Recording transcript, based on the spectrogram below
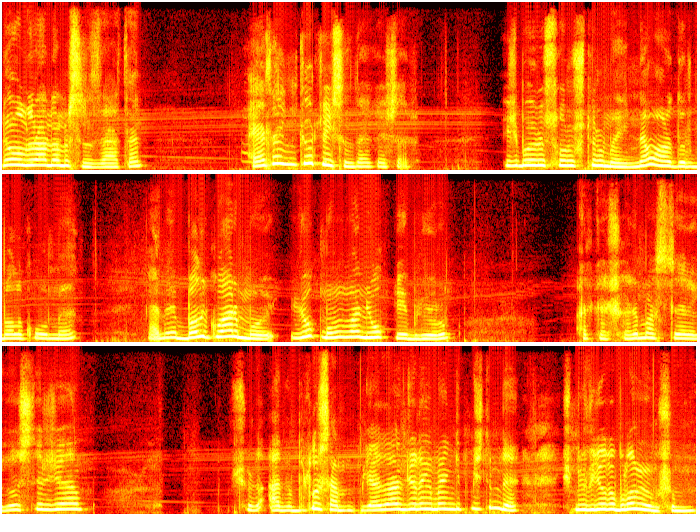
Ne olur anlamışsınız zaten. Zaten göreceksiniz arkadaşlar. Hiç böyle soruşturmayın. Ne vardır balık olmayan? Yani balık var mı? Yok mu? Ben yok diye biliyorum. Arkadaşlar hemen sizlere göstereceğim. Şurada abi bulursam ya daha önce ben gitmiştim de şimdi videoda bulamıyormuşum.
